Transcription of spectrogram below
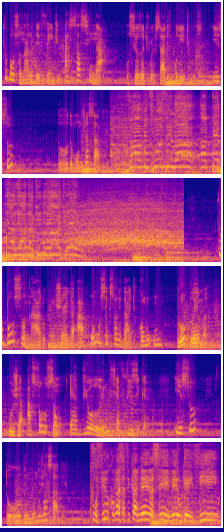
Que o Bolsonaro defende assassinar os seus adversários políticos, isso todo mundo já sabe. Vamos fuzilar a petralhada aqui do Acre! Que o Bolsonaro enxerga a homossexualidade como um problema cuja a solução é a violência física, isso todo mundo já sabe. Que o filho começa a ficar meio assim, meio gayzinho,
